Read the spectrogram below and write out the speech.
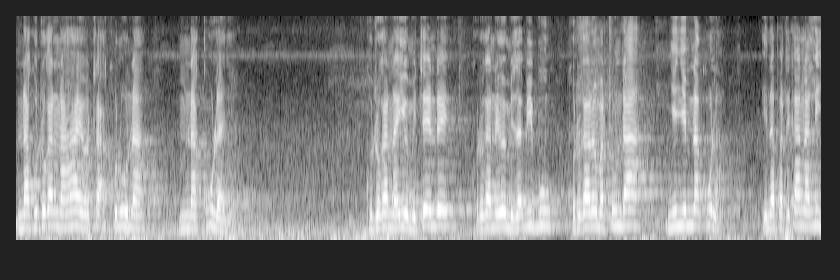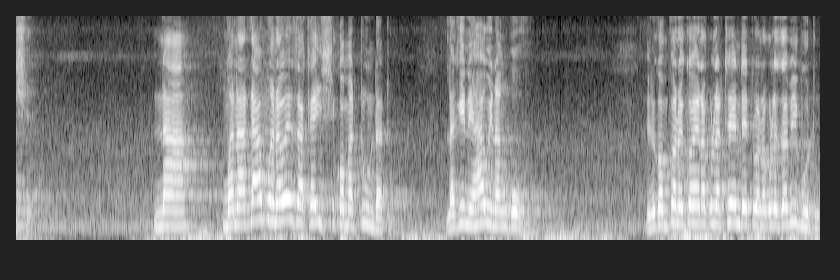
na kutokana na hayo taakuluna, mnakula nye, kutokana na hiyo mitende, kutokana na hiyo mizabibu, kutokana na hiyo matunda, nyinyi mnakula, inapatikana lishe. Na mwanadamu anaweza akaishi kwa matunda tu lakini hawi na nguvu. Ili kwa mfano ikawa anakula tende tu, anakula zabibu tu,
